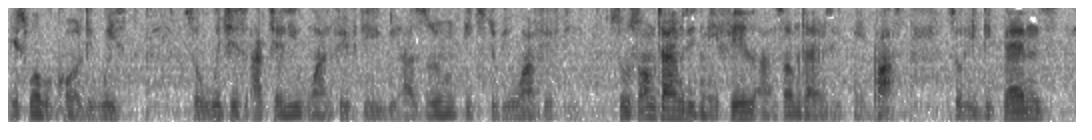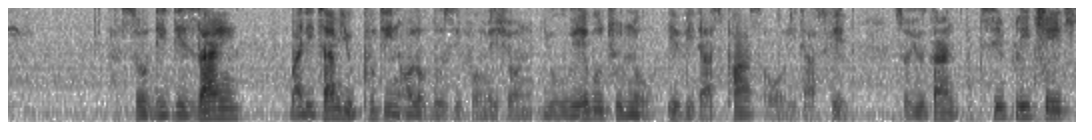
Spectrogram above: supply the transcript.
is what we call the waist. So which is actually 150 we assume it to be 150 so sometimes it may fail and sometimes it may pass. So it depends. So the design by the time you put in all of those information you will be able to know if it has passed or it has failed. So you can simply change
